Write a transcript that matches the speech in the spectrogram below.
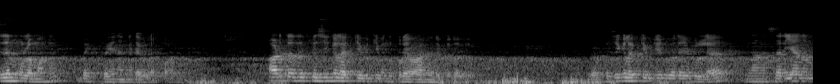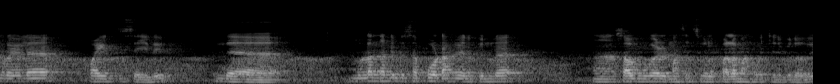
இதன் மூலமாக பேக் பெயின் அங்கே டெவலப் ஆகும். அடுத்தது ஃபிசிக்கல் ஆக்டிவிட்டி வந்து குறைவாக இருக்கிறது. இப்போ ஃபிசிக்கல் ஆக்டிவிட்டின்னு வரைக்குள்ள நாங்கள் சரியான முறையில் பயிற்சி செய்து இந்த முள்ளந்தண்டுக்கு சப்போர்ட்டாக இருக்கின்ற அஹ், சவ்வுகள் மசில்ஸ்களை பலமாக வச்சிருக்கிறது.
